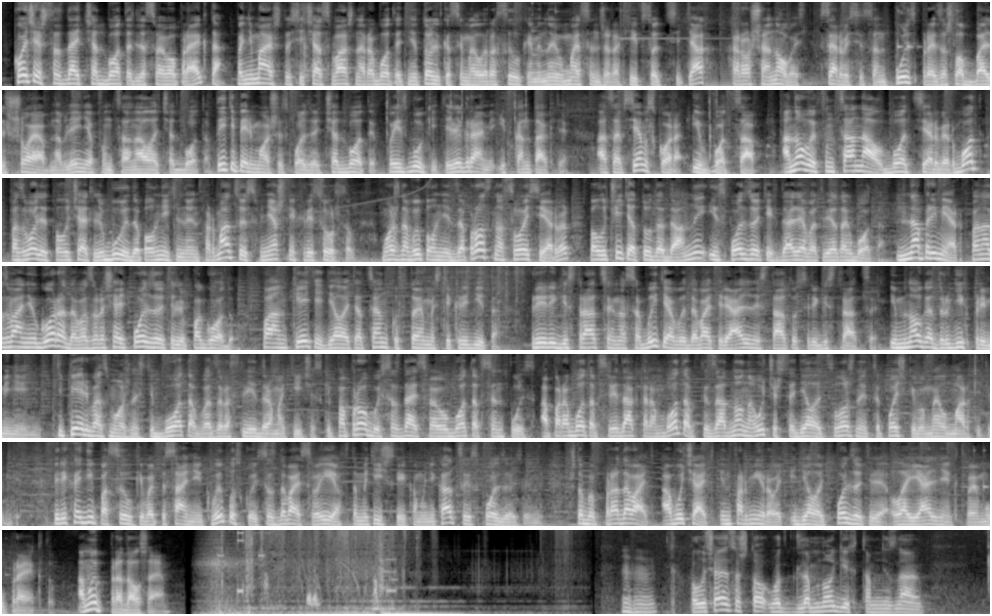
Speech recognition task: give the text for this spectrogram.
Хочешь создать чат-бота для своего проекта? Понимаешь, что сейчас важно работать не только с email-рассылками, но и в мессенджерах и в соцсетях? Хорошая новость. В сервисе SendPulse произошло большое обновление функционала чат-ботов. Ты теперь можешь использовать чат-боты в Фейсбуке, Телеграме и ВКонтакте а совсем скоро и в WhatsApp. А новый функционал Bot Server Bot позволит получать любую дополнительную информацию с внешних ресурсов. Можно выполнить запрос на свой сервер, получить оттуда данные и использовать их далее в ответах бота. Например, по названию города возвращать пользователю погоду, по анкете делать оценку стоимости кредита, при регистрации на события выдавать реальный статус регистрации и много других применений. Теперь возможности ботов возросли драматически. Попробуй создать своего бота в SendPulse, а поработав с редактором ботов, ты заодно научишься делать сложные цепочки в email-маркетинге. Переходи по ссылке в описании к выпуску и создавай свои автоматические коммуникации с пользователями, чтобы продавать, обучать, информировать и делать пользователя лояльнее к твоему проекту. А мы продолжаем. Угу. Получается, что вот для многих, там, не знаю,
